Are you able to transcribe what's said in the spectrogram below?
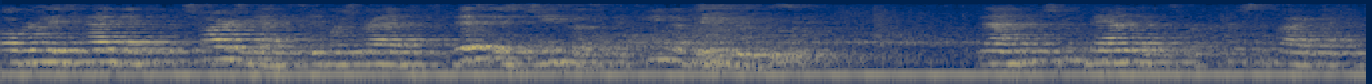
Over his head they put a charge against him which read, This is Jesus, the King of the Jews. Then two bandits were crucified with him,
